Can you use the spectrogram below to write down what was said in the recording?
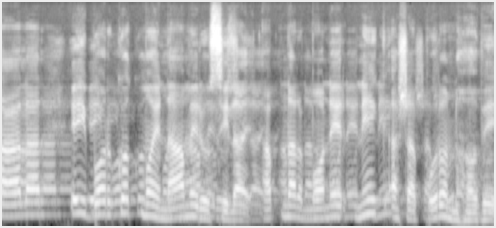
তাআলার এই বরকতময় নামের উসিলায় আপনার মনের নেক আশা পূরণ হবে।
